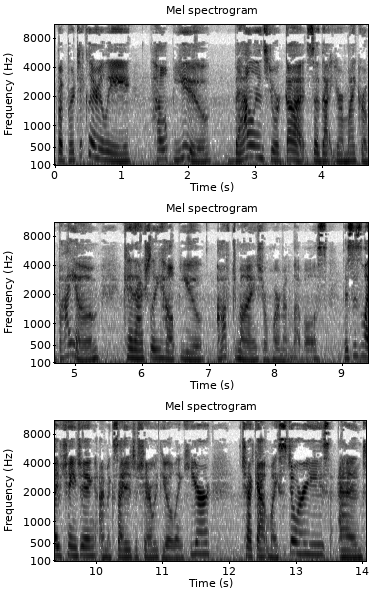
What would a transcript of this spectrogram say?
but particularly help you balance your gut so that your microbiome can actually help you optimize your hormone levels. This is life changing. I'm excited to share with you a link here. Check out my stories and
